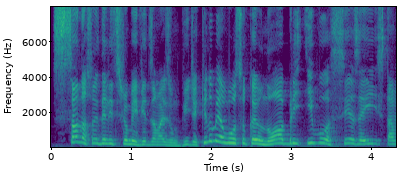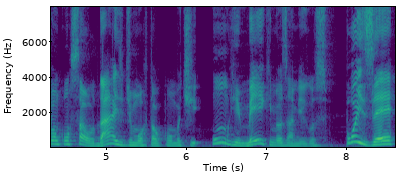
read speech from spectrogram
Saudações delícias, sejam bem-vindos a mais um vídeo aqui no meu eu sou Caio Nobre e vocês aí estavam com saudade de Mortal Kombat 1 Remake, meus amigos? Pois é,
